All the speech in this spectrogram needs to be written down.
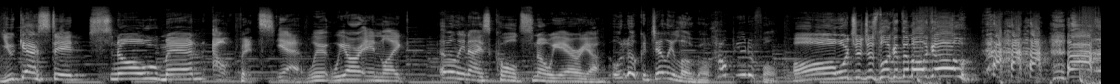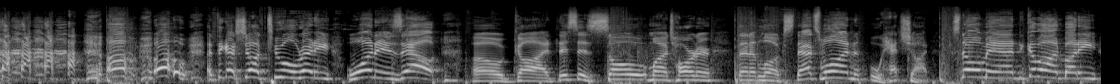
you guessed it, snowman outfits. Yeah, we, we are in like a really nice, cold, snowy area. Oh, look, a jelly logo. How beautiful. Oh, would you just look at them all go? oh, oh, I think I shot two already. One is out. Oh, God. This is so much harder than it looks. That's one. Ooh, headshot. Snowman, come on, buddy.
